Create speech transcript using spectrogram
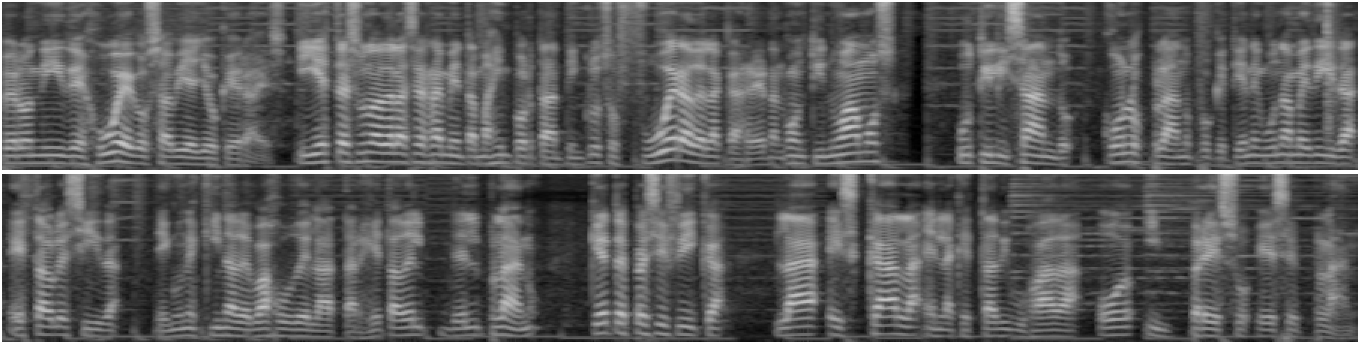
pero ni de juego sabía yo qué era eso. Y esta es una de las herramientas más importantes, incluso fuera de la carrera. Continuamos utilizando con los planos porque tienen una medida establecida en una esquina debajo de la tarjeta del, del plano que te especifica la escala en la que está dibujada o impreso ese plano.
